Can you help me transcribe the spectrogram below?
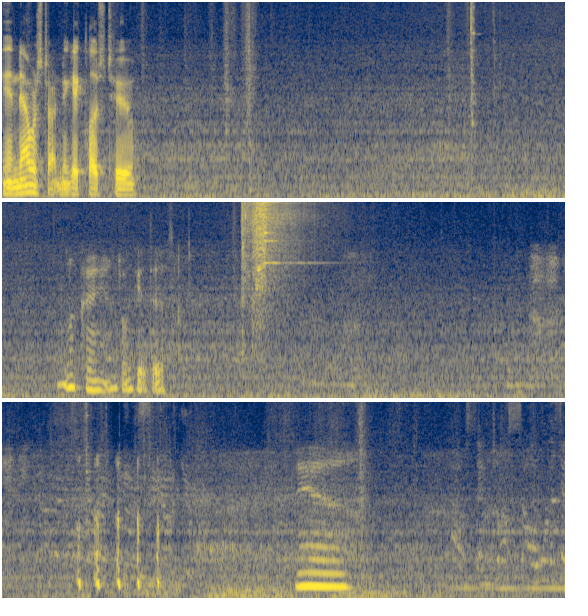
And now we're starting to get close to. Okay, I don't get this. yeah. Send your soul as a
